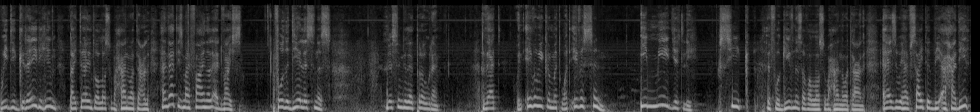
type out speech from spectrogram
We degrade him by turning to Allah subhanahu wa ta'ala. And that is my final advice for the dear listeners listening to that program. That whenever we commit whatever sin, immediately seek the forgiveness of Allah subhanahu wa ta'ala. As we have cited the ahadith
